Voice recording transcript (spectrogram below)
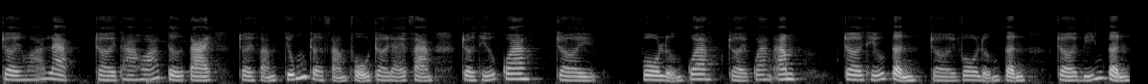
trời hóa lạc, trời tha hóa tự tại, trời phạm chúng, trời phạm phụ, trời đại phạm, trời thiểu quan, trời vô lượng quan, trời quan âm, trời thiểu tịnh, trời vô lượng tịnh, trời biến tịnh,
